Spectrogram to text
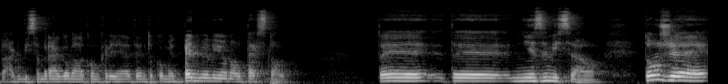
ak by som reagoval konkrétne na tento koment, 5 miliónov testov. To je, to je nezmysel. To, že e,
